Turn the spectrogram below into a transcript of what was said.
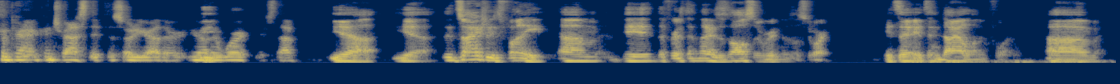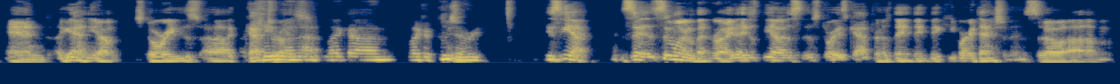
compare and contrast it to sort of your other your other work, your stuff. yeah, yeah. It's actually it's funny. Um, the the first ten letters is also written as a story. It's a it's in dialogue form. Um, and again, you know, stories uh, capture us. like um like a kuzari. It's, yeah, similar to that, right? I just, you know, stories capture us. They, they, they keep our attention. And so, um,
